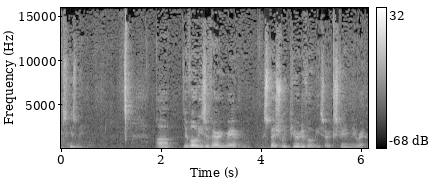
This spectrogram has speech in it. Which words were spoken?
Excuse me. Uh, devotees are very rare especially pure devotees, are extremely rare.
